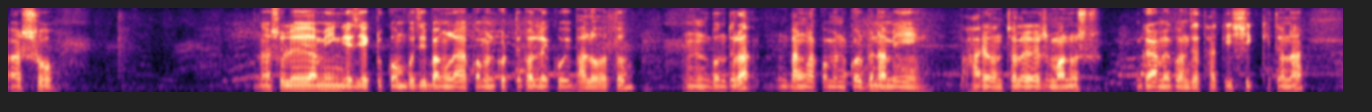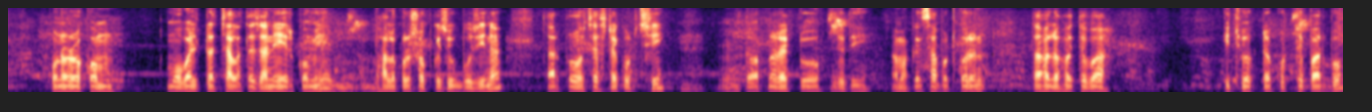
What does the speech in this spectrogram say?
শো। আসলে আমি ইংরেজি একটু কম বুঝি, বাংলা কমেন্ট করতে পারলে খুবই ভালো হতো। বন্ধুরা, বাংলা কমেন্ট করবেন। আমি পাহাড়ি অঞ্চলের মানুষ, গ্রামে গঞ্জে থাকি, শিক্ষিত না। কোনো রকম মোবাইলটা চালাতে জানি এরকমই, ভালো করে সব কিছু বুঝি না। তারপরও চেষ্টা করছি। তো আপনারা একটু যদি আমাকে সাপোর্ট করেন, তাহলে হয়তো বা কিছু একটা করতে পারব।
